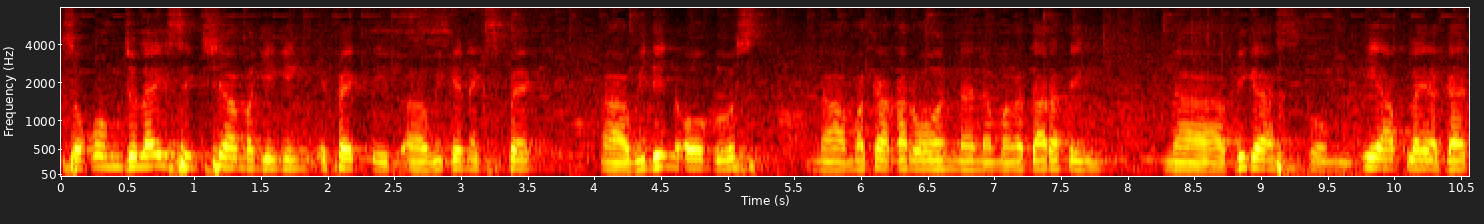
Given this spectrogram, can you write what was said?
So kung July 6 siya magiging effective, uh, we can expect uh, within August na magkakaroon na ng mga darating na bigas kung i-apply agad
